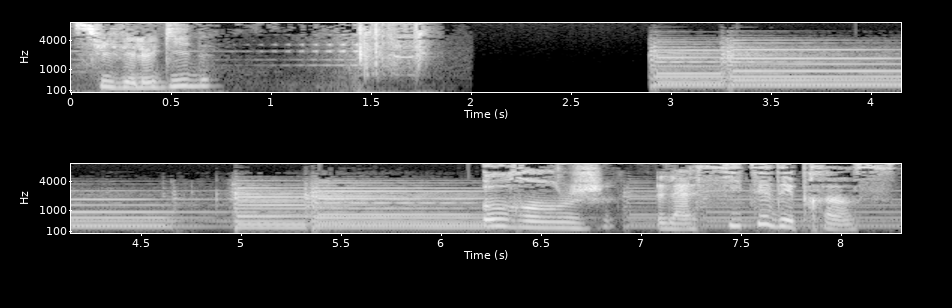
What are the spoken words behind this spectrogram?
suivez le guide. Orange, la cité des princes.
